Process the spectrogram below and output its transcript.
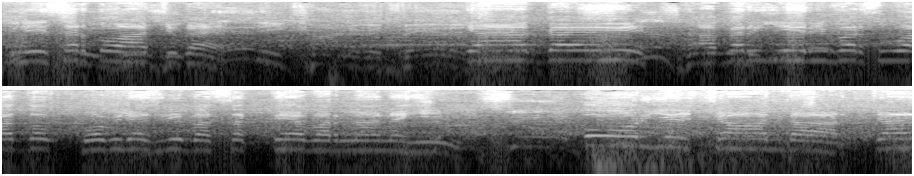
फिनिशर तो आ चुका है. क्या गए अगर ये रिवर्स हुआ तो बॉबी लेस्ली बच सकते हैं, वरना नहीं और ये शानदार, चल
